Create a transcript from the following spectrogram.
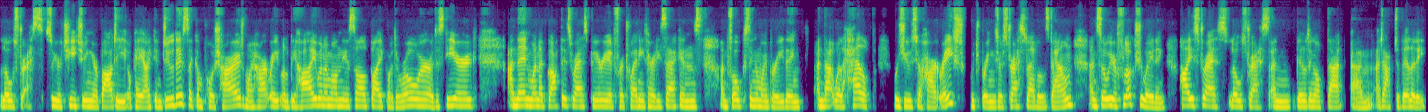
low stress. So you're teaching your body, okay, I can do this. I can push hard. My heart rate will be high when I'm on the assault bike or the rower or the ski erg. And then when I've got this rest period for 20, 30 seconds, I'm focusing on my breathing and that will help reduce your heart rate, which brings your stress levels down. And so you're fluctuating high stress, low stress, and building up that um, adaptability,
